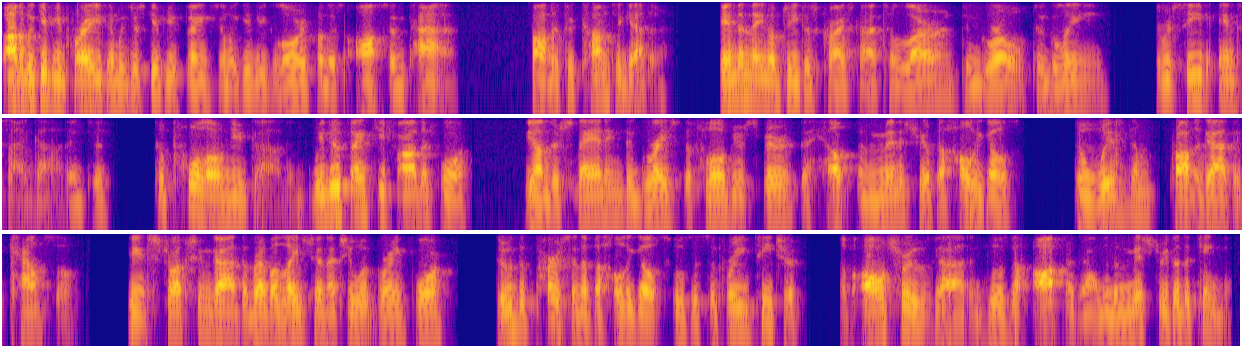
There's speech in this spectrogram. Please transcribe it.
Father, we give you praise and we just give you thanks and we give you glory for this awesome time, Father, to come together in the name of Jesus Christ, God, to learn, to grow, to glean, to receive insight, God, and to, to pull on you, God. And we do thank you, Father, for the understanding, the grace, the flow of your spirit, the help, the ministry of the Holy Ghost, the wisdom, Father God, the counsel, the instruction, God, the revelation that you would bring forth through the person of the Holy Ghost, who's the supreme teacher of all truth, God, and who is the author, God, of the mysteries of the kingdom.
